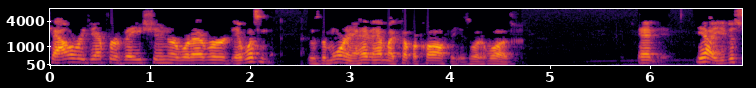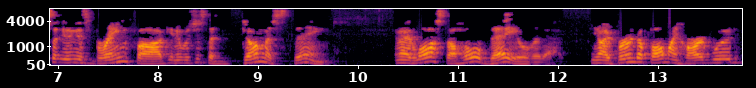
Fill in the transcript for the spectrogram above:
calorie deprivation or whatever. It wasn't. It was the morning. I hadn't had my cup of coffee, is what it was. And yeah, you just in this brain fog, and it was just the dumbest thing and I lost a whole day over that. You know, I burned up all my hardwood,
